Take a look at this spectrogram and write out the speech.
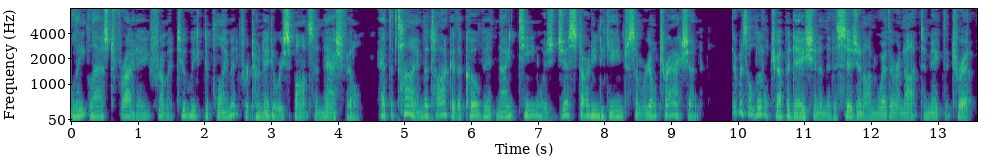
late last Friday from a two week deployment for tornado response in Nashville. At the time, the talk of the COVID 19 was just starting to gain some real traction. There was a little trepidation in the decision on whether or not to make the trip.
